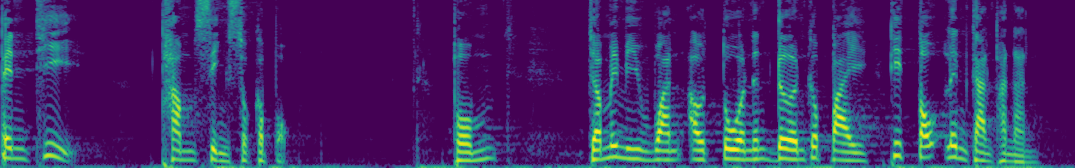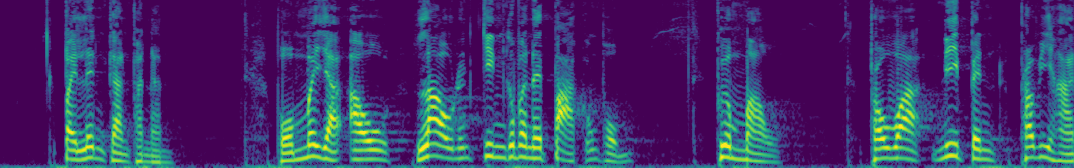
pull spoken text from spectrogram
เป็นที่ทำสิ่งสกปรกผมจะไม่มีวันเอาตัวนั้นเดินเข้าไปที่โต๊ะเล่นการพนัน ไปเล่นการพนัน ผมไม่อยากเอาเหล้านั้นกินเข้าไปในปากของผม เพื่อเมา เพราะว่านี่เป็นพระวิหาร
